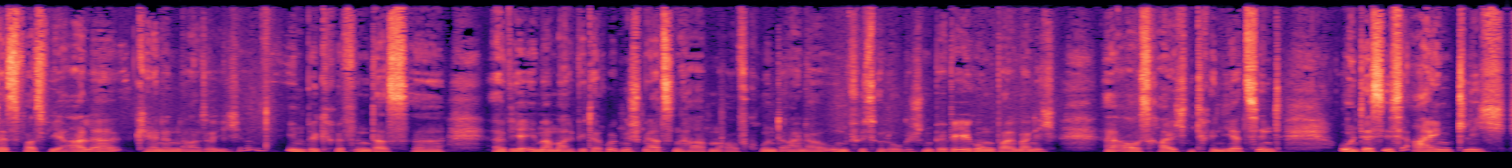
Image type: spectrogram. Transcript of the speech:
das, was wir alle kennen, also ich inbegriffen, dass wir immer mal wieder Rückenschmerzen haben aufgrund einer unphysiologischen Bewegung, weil wir nicht ausreichend trainiert sind. Und das ist eigentlich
